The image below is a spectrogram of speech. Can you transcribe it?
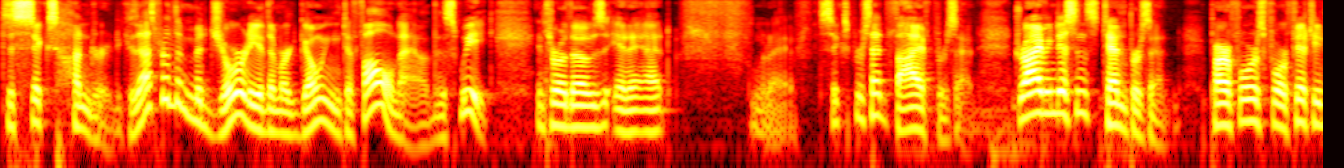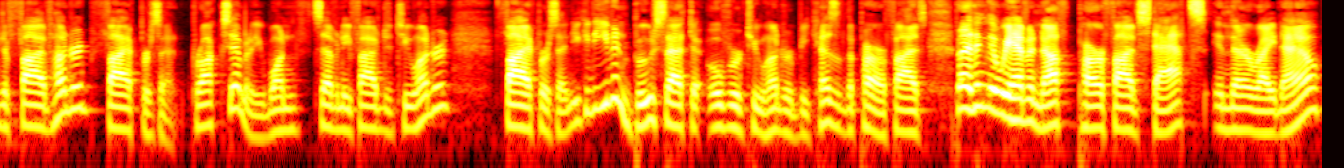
to 600, because that's where the majority of them are going to fall now this week, and throw those in at what I have, 6%, 5%. Driving distance, 10%. Par 4 is 450 to 500, 5%. Proximity, 175 to 200, 5%. You can even boost that to over 200 because of the par 5s. But I think that we have enough par 5 stats in there right now.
